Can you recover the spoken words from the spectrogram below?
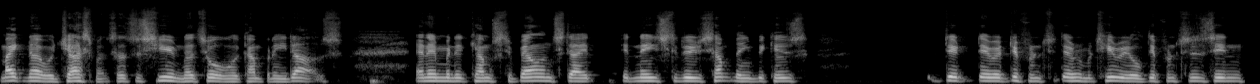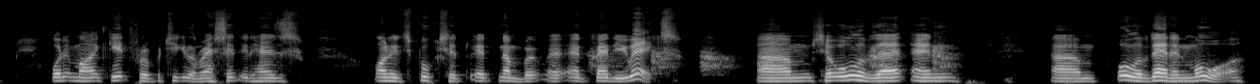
make no adjustments. Let's assume that's all the company does. And then when it comes to balance date, it needs to do something because there are different there are material differences in what it might get for a particular asset it has on its books at, at number at value X. Um, so all of that and um, all of that and more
